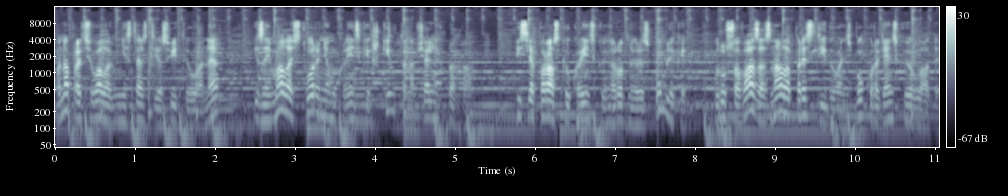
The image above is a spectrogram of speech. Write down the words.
Вона працювала в Міністерстві освіти УНР і займалась створенням українських шкіл та навчальних програм. Після поразки Української Народної Республіки Русова зазнала переслідувань з боку радянської влади.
